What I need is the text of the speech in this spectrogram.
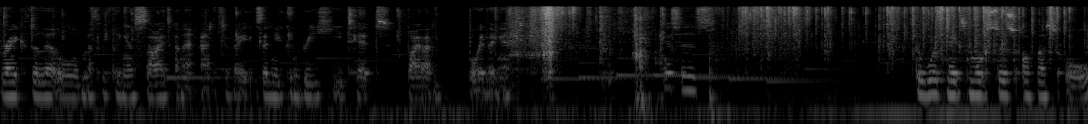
break the little metal thing inside and it activates and you can reheat it by like boiling it. This is The Wood Makes Monsters of Us All.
